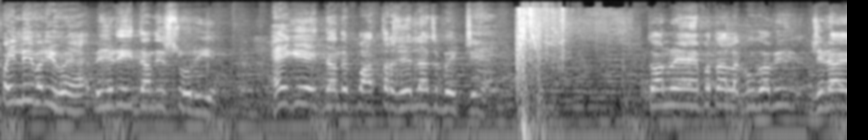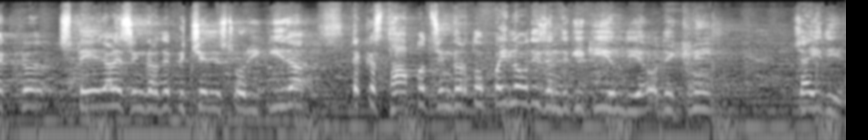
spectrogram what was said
ਪਹਿਲੀ ਵਾਰੀ ਹੋਇਆ ਵੀ ਜਿਹੜੀ ਇਦਾਂ ਦੀ ਸਟੋਰੀ ਹੈ ਹੈਗੇ ਇਦਾਂ ਦੇ ਪਾਤਰ ਜੇਲ੍ਹਾਂ 'ਚ ਬੈਠੇ ਆ। ਤੁਹਾਨੂੰ ਐ ਪਤਾ ਲੱਗੂਗਾ ਵੀ ਜਿਹੜਾ ਇੱਕ ਸਟੇਜ ਵਾਲੇ ਸਿੰਗਰ ਦੇ ਪਿੱਛੇ ਦੀ ਸਟੋਰੀ ਕੀ ਦਾ ਇੱਕ ਸਥਾਪਿਤ ਸਿੰਗਰ ਤੋਂ ਪਹਿਲਾਂ ਉਹਦੀ ਜ਼ਿੰਦਗੀ ਕੀ ਹੁੰਦੀ ਹੈ ਉਹ ਦੇਖਣੀ ਚਾਹੀਦੀ ਹੈ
